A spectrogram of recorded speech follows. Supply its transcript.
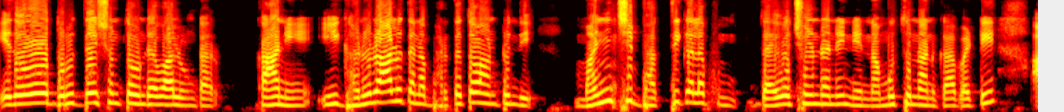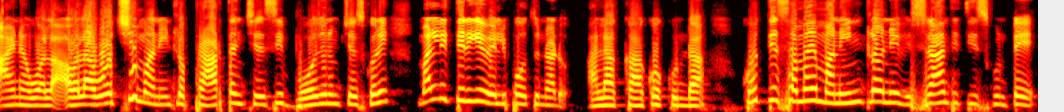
ఏదో దురుద్దేశంతో ఉండే వాళ్ళు ఉంటారు. కానీ ఈ ఘనురాలు తన భర్తతో అంటుంది మంచి భక్తి గల దైవచనుడని నేను నమ్ముతున్నాను కాబట్టి ఆయన వాళ్ళ అలా వచ్చి మన ఇంట్లో ప్రార్థన చేసి భోజనం చేసుకొని మళ్ళీ తిరిగి వెళ్ళిపోతున్నాడు. అలా కాకోకుండా కొద్ది సమయం మన ఇంట్లోనే విశ్రాంతి తీసుకుంటే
